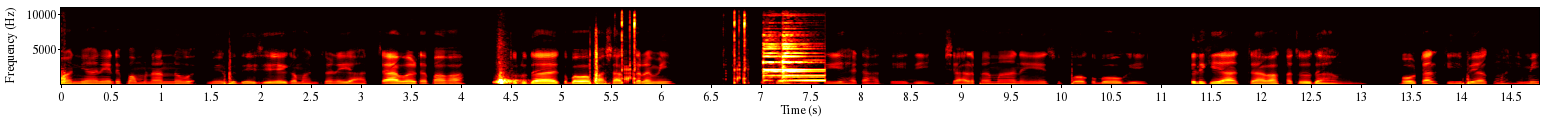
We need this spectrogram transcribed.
ගුවන් යානයට පමණක් නොව මේ ප්‍රදේශයේ ගමන් කරන යාත්‍රාවලට පවා අතුරුදායක බව පසක් කරමින් 1967 දී විශාල ප්‍රමාණයේ සුපෝපභෝගී පෙළික යාත්‍රාවක් අතුරුදහන් වුණා. හෝටල් කිහිපයක්ම හිමි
